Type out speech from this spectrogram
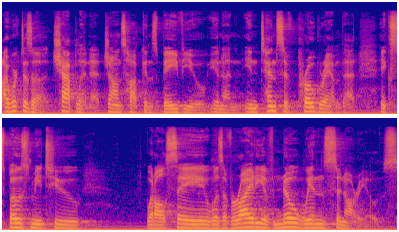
I worked as a chaplain at Johns Hopkins Bayview in an intensive program that exposed me to what I'll say was a variety of no win scenarios.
